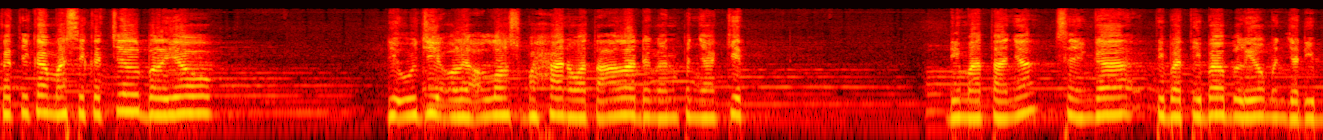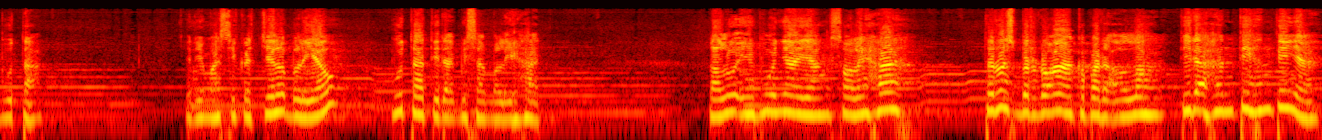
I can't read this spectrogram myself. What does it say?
ketika masih kecil beliau diuji oleh Allah Subhanahu wa taala dengan penyakit di matanya sehingga tiba-tiba beliau menjadi buta. Jadi masih kecil beliau buta tidak bisa melihat. Lalu ibunya yang solehah terus berdoa kepada Allah tidak henti-hentinya.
